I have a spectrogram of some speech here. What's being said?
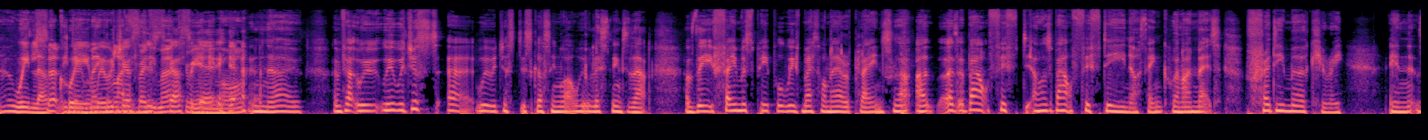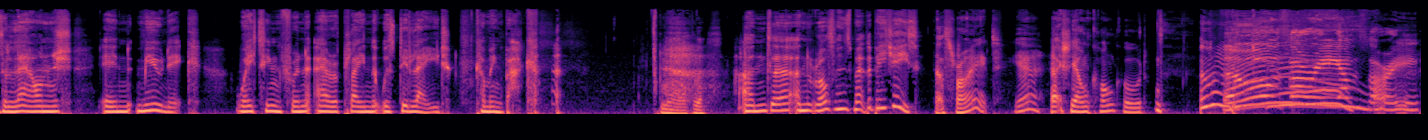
No, we love Certainly Queen. we were like just Freddie discussing Mercury it. anymore. no. In fact, we, we were just uh, we were just discussing while we were listening to that of the famous people we've met on aeroplanes. So I, at about fifty, I was about fifteen, I think, when I met Freddie Mercury in the lounge in Munich, waiting for an aeroplane that was delayed coming back. Marvellous. And uh, and Rosalind's met the Bee Gees. That's right. Yeah. Actually, on Concorde. oh, sorry. I'm sorry.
